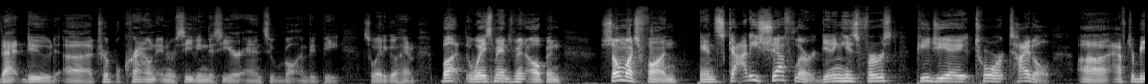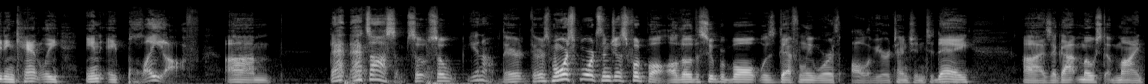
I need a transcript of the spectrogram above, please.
that dude. Uh, triple crown in receiving this year and Super Bowl MVP. So way to go him. But the Waste Management Open so much fun. And Scotty Scheffler getting his first PGA Tour title uh, after beating Cantlay in a playoff. Um, that that's awesome. So so you know there there's more sports than just football. Although the Super Bowl was definitely worth all of your attention today, uh, as I got most of mine.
